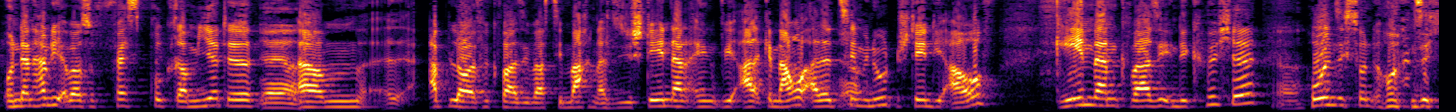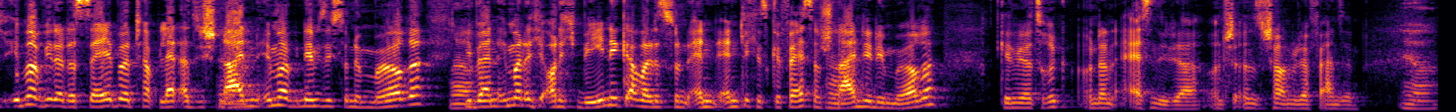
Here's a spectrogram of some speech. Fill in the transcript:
und dann haben die aber so fest programmierte Ja, ja. Ähm, äh, Abläufe quasi, was die machen. Also die stehen dann irgendwie, genau alle zehn Minuten stehen die auf, gehen dann quasi in die Küche, holen sich so holen sich immer wieder dasselbe Tablett, also die schneiden immer, nehmen sich so eine Möhre, die werden immer nicht, auch nicht weniger, weil das ist so ein end endliches Gefäß, dann schneiden die die Möhre, gehen wieder zurück und dann essen die wieder und, und schauen wieder Fernsehen. Ja.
